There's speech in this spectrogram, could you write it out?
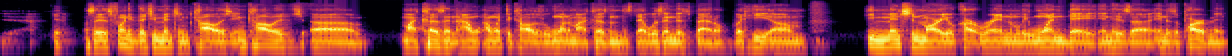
Yeah. Yeah. I say it's funny that you mentioned college. In college, uh, my cousin, I, I went to college with one of my cousins that was in this battle, but he um he mentioned Mario Kart randomly one day in his uh in his apartment.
